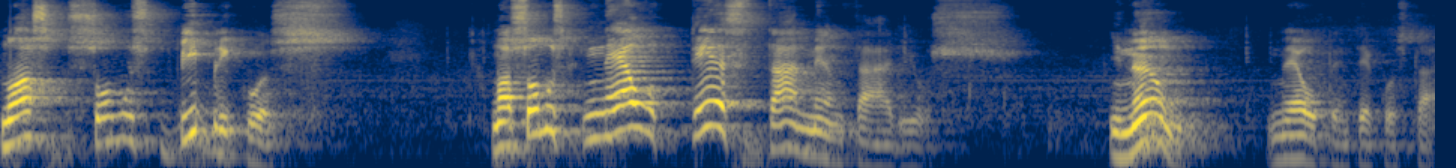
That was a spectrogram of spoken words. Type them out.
Nós somos bíblicos, nós somos neutros testamentários e não neopentecostais.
